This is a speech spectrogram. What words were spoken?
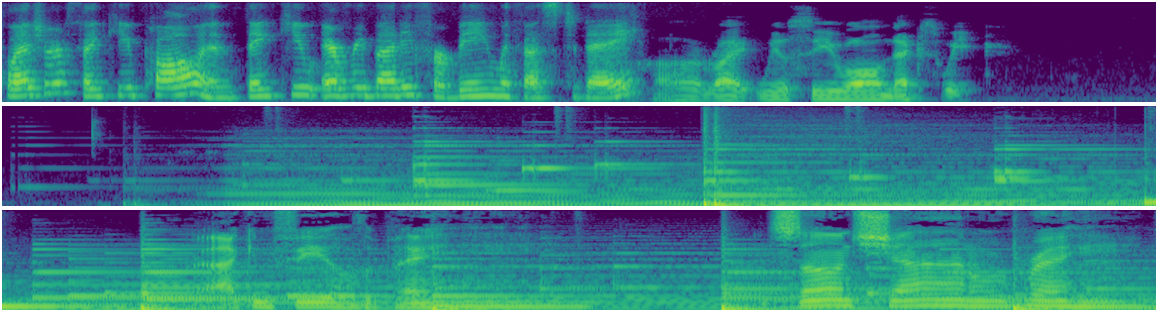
pleasure. Thank you, Paul, and thank you everybody for being with us today. All right. We'll see you all next week. Can feel the pain in sunshine or rain.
